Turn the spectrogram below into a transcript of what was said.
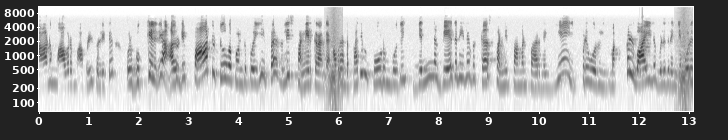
நானும் அவரும் அப்படின்னு சொல்லிட்டு ஒரு புக் எழுதி அதனுடைய பார்ட் டூவை கொண்டு போய் இப்ப ரிலீஸ் பண்ணியிருக்கிறாங்க. அவர் அந்த பதிவு போடும்போது என்ன வேதனையில இவர் கேஸ் பண்ணிருப்பாங்கன்னு பாருங்க. ஏன் இப்படி ஒரு மக்கள் வாயில விழுகிறீங்க? ஒரு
